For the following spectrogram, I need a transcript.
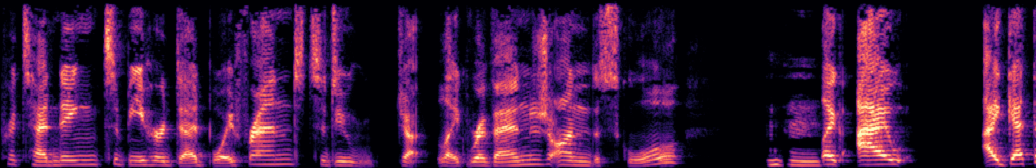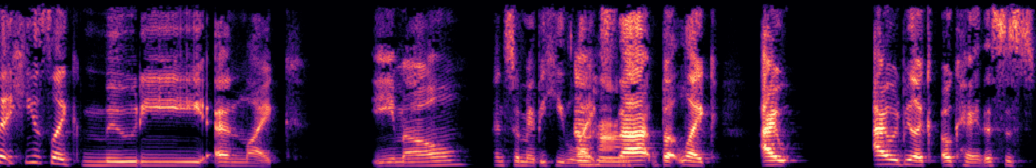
pretending to be her dead boyfriend to do like revenge on the school, Mhm. like, I, I get that he's like moody and like emo, and so maybe he likes Uh-huh. that, but like, I, I would be like, okay, this is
